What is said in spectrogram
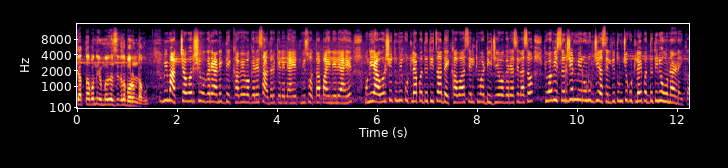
ते आत्ता आपण इमर्जन्सी त्याला भरून टाकू. तुम्ही मागच्या वर्षी वगैरे अनेक देखावे वगैरे सादर केलेले आहेत. मी स्वतः पाहिलेले आहेत. मग या यावर्षी तुम्ही कुठल्या पद्धतीचा देखावा असेल किंवा डी जे वगैरे असेल असं किंवा विसर्जन मिरवणूक जी असेल ती तुमची कुठल्याही पद्धतीने होणार नाही का?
